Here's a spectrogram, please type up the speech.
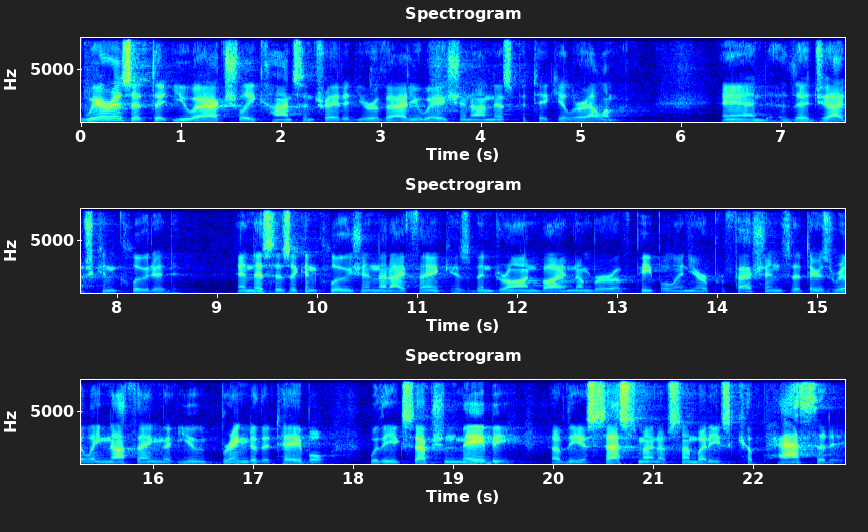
where is it that you actually concentrated your evaluation on this particular element? And the judge concluded and this is a conclusion that I think has been drawn by a number of people in your professions that there's really nothing that you bring to the table, with the exception maybe of the assessment of somebody's capacity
